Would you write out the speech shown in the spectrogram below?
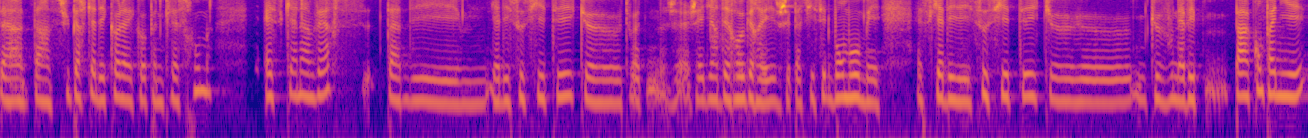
Tu as, un super cas d'école avec Open Classroom. Est-ce qu'à l'inverse, il y a des sociétés que, j'allais dire des regrets, je ne sais pas si c'est le bon mot, mais est-ce qu'il y a des sociétés que, que vous n'avez pas accompagnées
